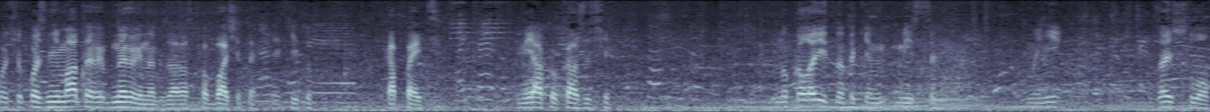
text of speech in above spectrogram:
Хочу познімати рибний ринок зараз, побачите, який тут капець. М'яко кажучи. Ну, колоритне таке місце. Мені зайшло.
